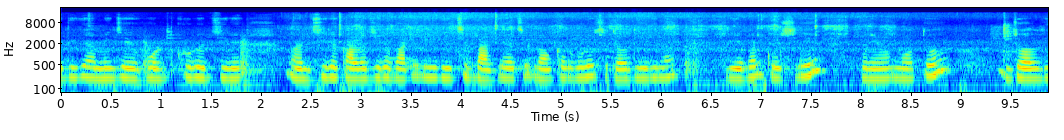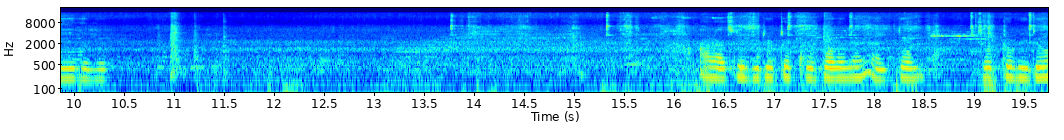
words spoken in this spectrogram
এদিকে আমি যে হলুদ গুঁড়ো, জিরে জিরে, কালো জিরে বাটা দিয়ে দিয়েছি, বাকি আছে লঙ্কার গুঁড়ো, সেটাও দিয়ে দিলাম। দিয়ে এবার কষিয়ে পরিমাণ মতো জল দিয়ে দেবো। আর আজকে ভিডিওটা খুব বড় নয়, একদম ছোট্ট ভিডিও।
